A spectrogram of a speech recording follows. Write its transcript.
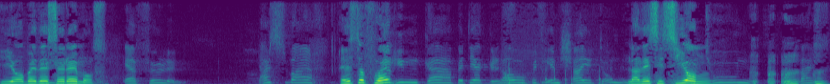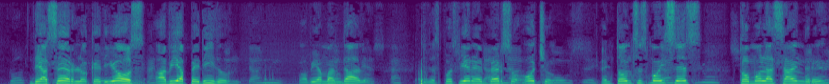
y obedeceremos. Esto fue la decisión de hacer lo que Dios había pedido había mandado. Vers 8. Y después viene el verso 8. Entonces Moisés tomó la sangre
